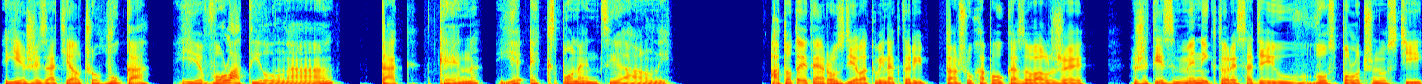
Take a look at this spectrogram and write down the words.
je, že zatiaľ čo VUCA je volatilná, tak Ken je exponenciálny. A toto je ten rozdiel, akoby, na ktorý pán Šucha poukazoval, že že tie zmeny, ktoré sa dejú vo spoločnosti,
